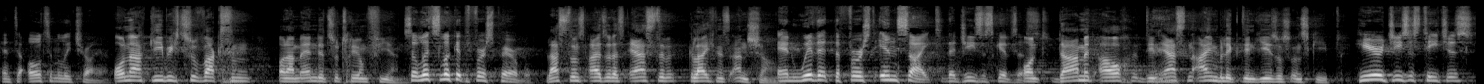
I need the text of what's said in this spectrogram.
and to ultimately triumph. unnachgiebig zu wachsen und am Ende zu triumphieren. So let's look at the first parable. Lasst uns also das erste Gleichnis anschauen. and with it the first insight that Jesus gives us. Und damit auch den ersten Einblick, den Jesus uns gibt. Here, Jesus teaches,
